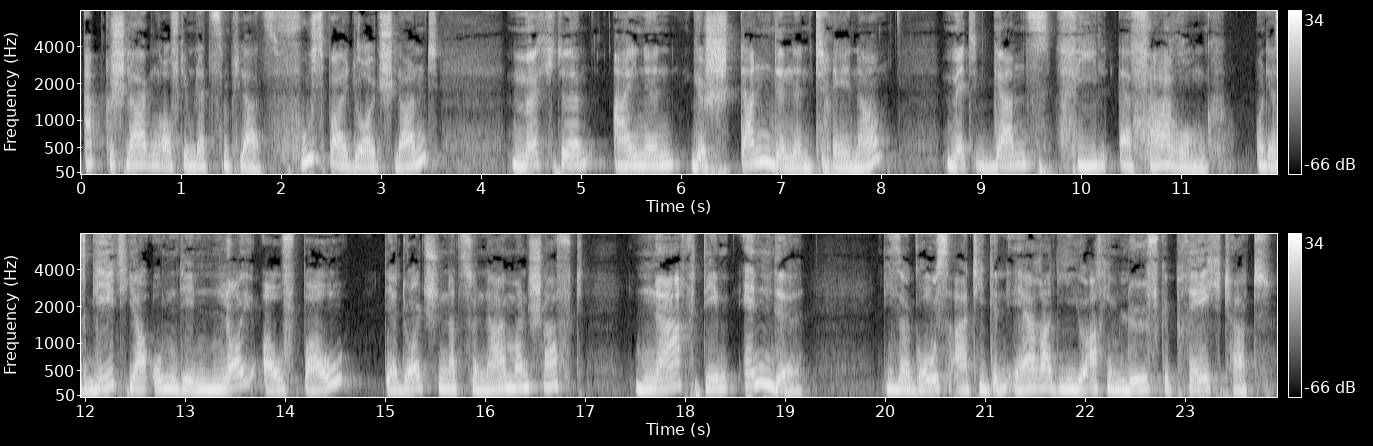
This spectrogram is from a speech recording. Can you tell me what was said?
abgeschlagen auf dem letzten Platz. Fußball Deutschland möchte einen gestandenen Trainer mit ganz viel Erfahrung. Und es geht ja um den Neuaufbau der deutschen Nationalmannschaft nach dem Ende dieser großartigen Ära, die Joachim Löw geprägt hat.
